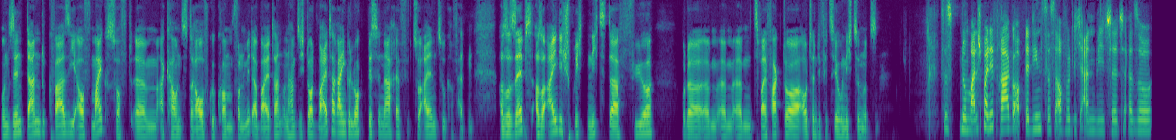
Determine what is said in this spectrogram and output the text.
und sind dann quasi auf Microsoft-Accounts ähm, draufgekommen von Mitarbeitern und haben sich dort weiter reingeloggt, bis sie nachher zu allen Zugriff hätten. Also selbst, also eigentlich spricht nichts dafür oder ähm, ähm, ähm Zwei-Faktor-Authentifizierung nicht zu nutzen. Es ist nur manchmal die Frage, ob der Dienst das auch wirklich anbietet. Also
